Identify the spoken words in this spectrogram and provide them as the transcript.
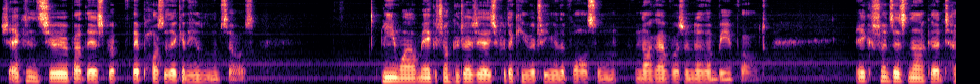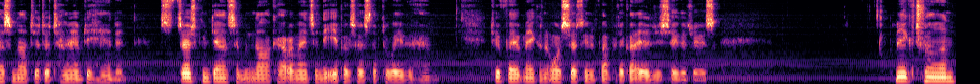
Jack isn't sure about this, but they they can handle themselves. Meanwhile, Megatron congratulates Predaking retrieving the fossil, and Naga informs another being found. Megatron says Naga and tells him not to return empty-handed. Stars come down, some knockout reminds him the Apex are stepped away from him. Too fair, Megatron orders Stars to find particular energy signatures. Megatron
